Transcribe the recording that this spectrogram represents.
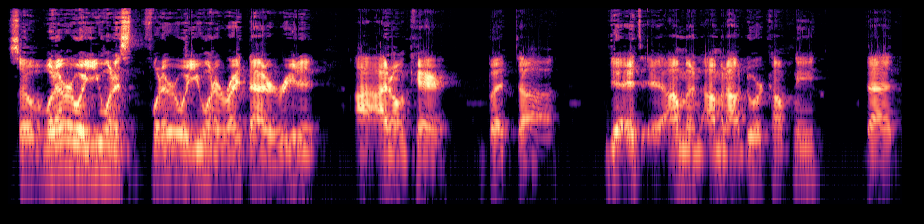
So whatever way you want to, whatever way you want to write that or read it, I, I don't care. But uh, yeah, it, it, I'm an I'm an outdoor company that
